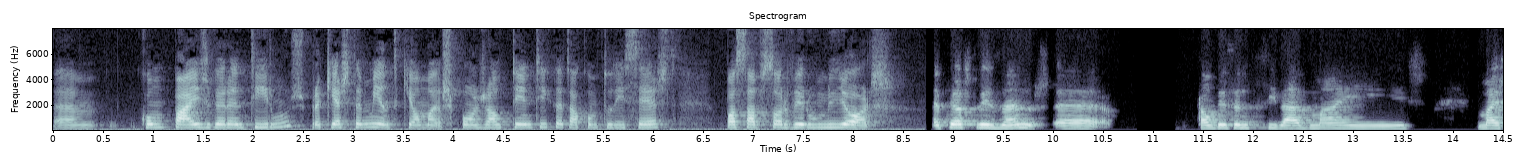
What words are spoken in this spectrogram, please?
hum, como pais, garantirmos para que esta mente, que é uma esponja autêntica, tal como tu disseste, possa absorver o melhor? Até aos três anos, uh, talvez a necessidade mais, mais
